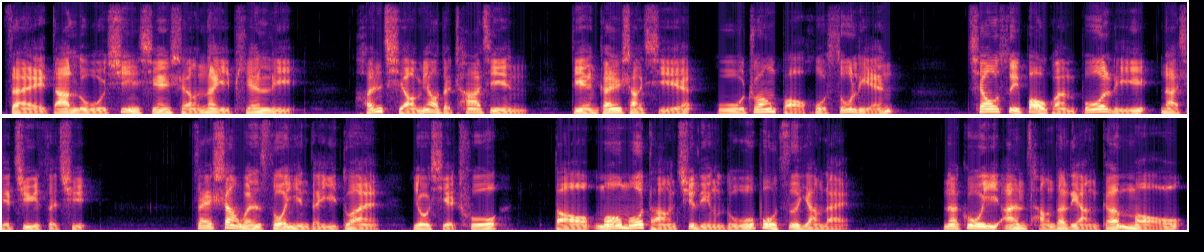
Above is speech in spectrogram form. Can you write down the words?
在答鲁迅先生那一篇里，很巧妙地插进电杆上写“武装保护苏联，敲碎报馆玻璃”那些句子去。在上文所引的一段，又写出到某某党去领卢布字样来，那故意暗藏的两个“某”，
